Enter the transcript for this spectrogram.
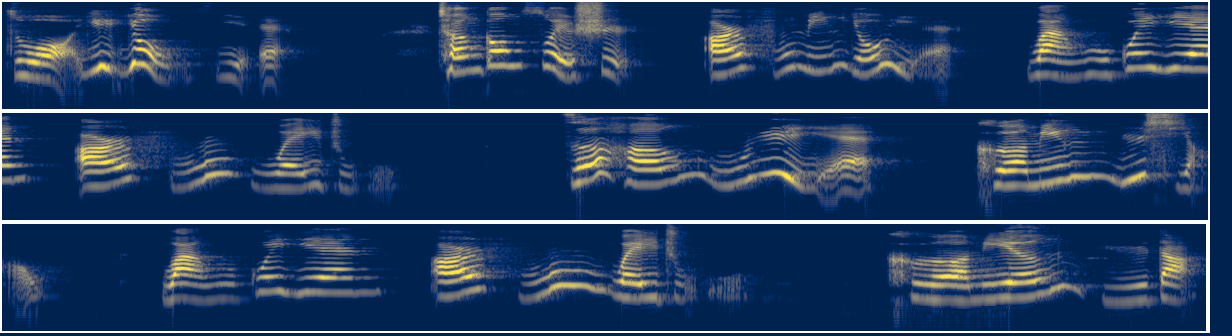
左右也？成功遂事，而弗民有也；万物归焉，而弗为主，则恒无欲也，可名于小。万物归焉，而弗为主，可名于大。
